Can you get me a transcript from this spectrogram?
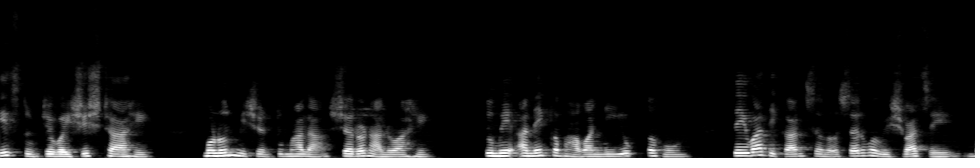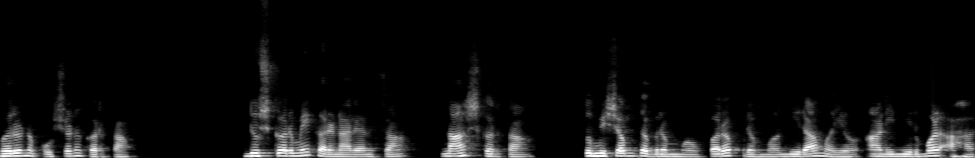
हेच तुमचे वैशिष्ट्य आहे. म्हणून मी तुम्हाला शरण आलो आहे. तुम्ही अनेक भावांनी युक्त होऊन देवादिकांसह सर्व विश्वाचे भरण पोषण करता. दुष्कर्मे करणाऱ्यांचा नाश करता. तुम्ही शब्द ब्रह्म परब्रह्म निरामय आणि निर्मळ आहात.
